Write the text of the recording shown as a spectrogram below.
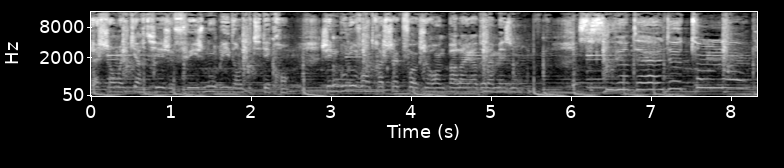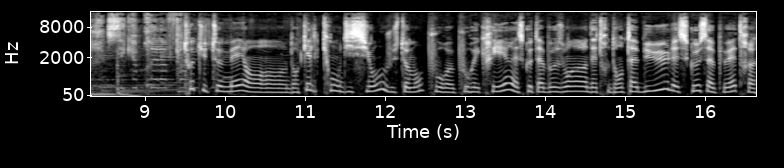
La chambre et le quartier, je fuis, je m'oublie dans le petit écran. J'ai une boule au ventre à chaque fois que je rentre par l'arrière de la maison. Se souvient-elle de ton Tu te mets en, dans quelles conditions justement pour, pour écrire? Est-ce que tu as besoin d'être dans ta bulle? Est-ce que ça peut être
